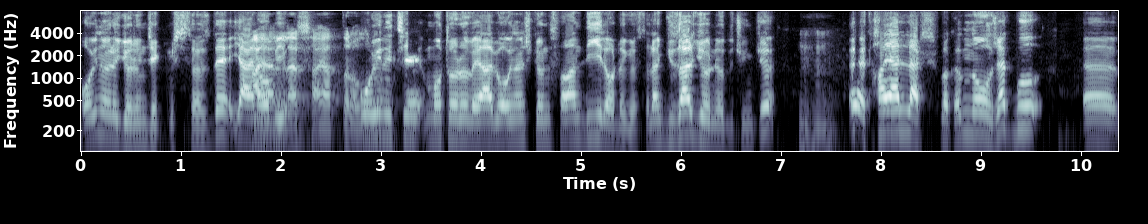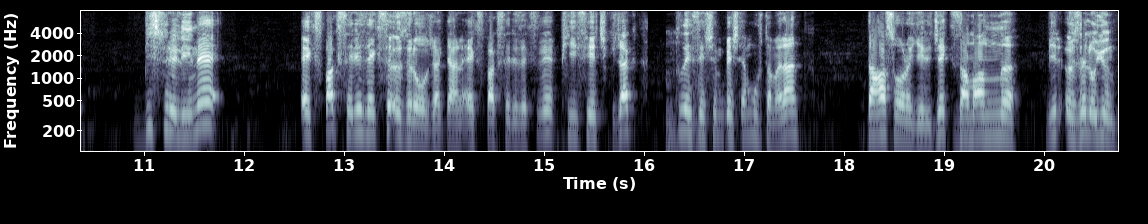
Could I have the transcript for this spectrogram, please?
oyun öyle görünecekmiş sözde. Yani o bir Hayaller, hayatlar oldu. oyun içi motoru veya bir oynanış görüntüsü falan değil orada gösterilen. Güzel görünüyordu çünkü. Hı hı. Evet hayaller. Bakalım ne olacak. Bu e, bir süreliğine Xbox Series X'e özel olacak. Yani Xbox Series X ve PC'ye çıkacak. Hı hı. PlayStation 5'te muhtemelen daha sonra gelecek zamanlı bir özel oyun.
